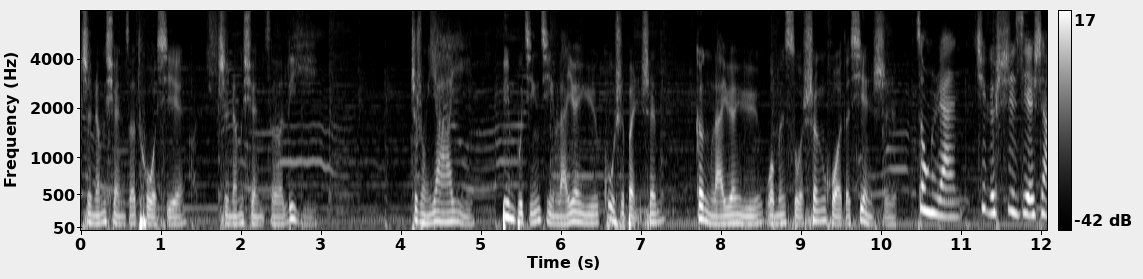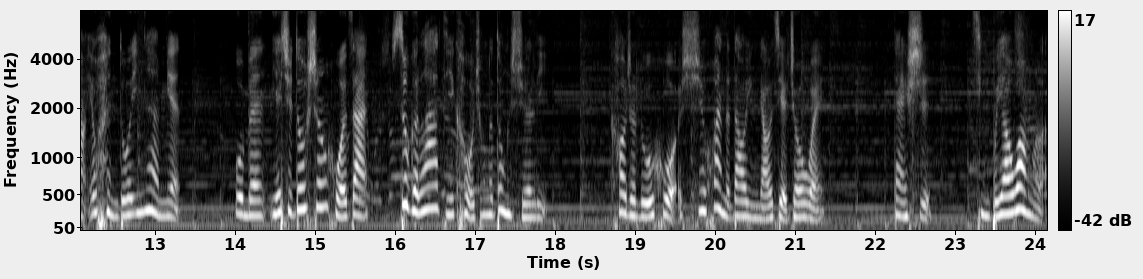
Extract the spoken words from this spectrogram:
只能选择妥协，只能选择利益。这种压抑，并不仅仅来源于故事本身，更来源于我们所生活的现实。纵然这个世界上有很多阴暗面，我们也许都生活在苏格拉底口中的洞穴里，靠着炉火虚幻的倒影了解周围。但是，请不要忘了，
